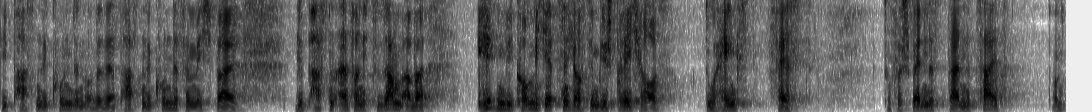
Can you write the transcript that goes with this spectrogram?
die passende Kundin oder der passende Kunde für mich, weil wir passen einfach nicht zusammen. Aber irgendwie komme ich jetzt nicht aus dem Gespräch raus. Du hängst fest. Du verschwendest deine Zeit. Und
